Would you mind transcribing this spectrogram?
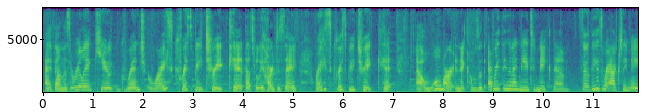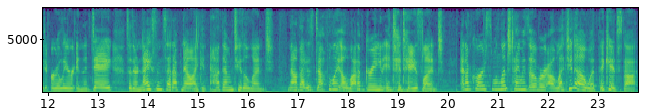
I found this really cute Grinch Rice Krispie treat kit. That's really hard to say. Rice Krispie treat kit at Walmart and it comes with everything that I need to make them. So these were actually made earlier in the day, so they're nice and set up now. I can add them to the lunch. Now that is definitely a lot of green in today's lunch. And of course, when lunchtime is over, I'll let you know what the kids thought.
